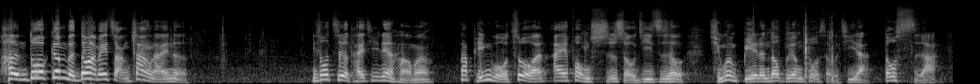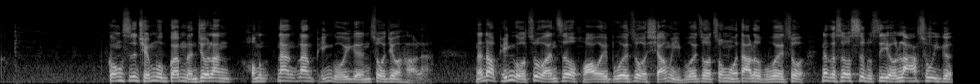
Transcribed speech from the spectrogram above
很多根本都还没涨上来呢。你说只有台积电好吗？那苹果做完 iPhone 十手机之后，请问别人都不用做手机了，都死啊？公司全部关门，就让红让让苹果一个人做就好了。难道苹果做完之后，华为不会做，小米不会做，中国大陆不会做？那个时候是不是又拉出一个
